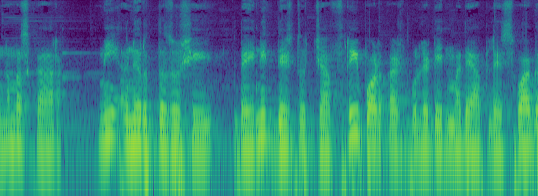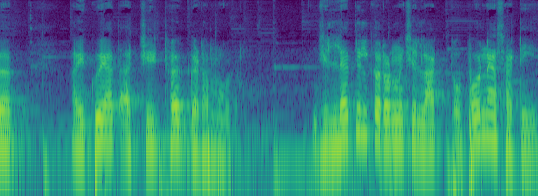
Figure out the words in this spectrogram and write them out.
नमस्कार. मी अनिरुद्ध जोशी दैनिक देशदूतच्या फ्री पॉडकास्ट बुलेटिनमध्ये आपले स्वागत. ऐकूयात आजची ठळक घडामोड. जिल्ह्यातील करोनाची लाट थोपवण्यासाठी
